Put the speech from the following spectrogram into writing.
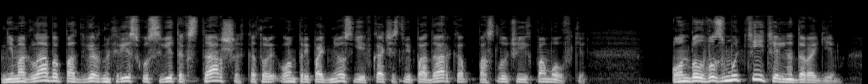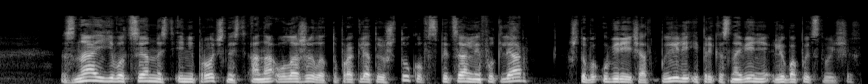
не могла бы подвергнуть риску свиток старших, который он преподнес ей в качестве подарка по случаю их помолвки. Он был возмутительно дорогим. Зная его ценность и непрочность, она уложила ту проклятую штуку в специальный футляр, чтобы уберечь от пыли и прикосновений любопытствующих.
